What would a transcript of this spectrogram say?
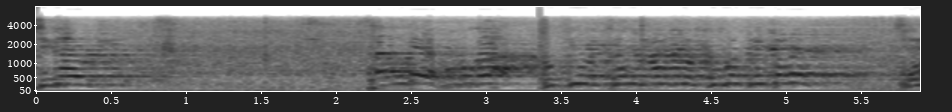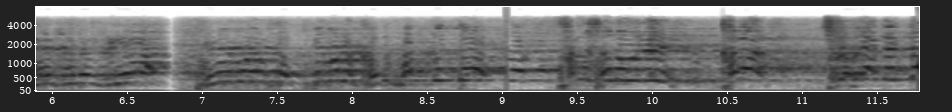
지금 상대 후보가 국민을 전용하는 그곳 일단은 재선을 해야 대구에서 퇴보를 거듭한 끝에 삼선 의원을 가라 치러야 된다!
